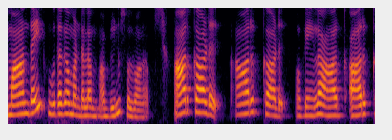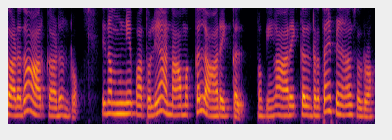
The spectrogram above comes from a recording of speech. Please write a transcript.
மாந்தை உதகமண்டலம் அப்படின்னு சொல்லுவாங்க. ஆற்காடு ஆறுக்காடு ஓகேங்களா ஆர் ஆறுக்காடை தான் ஆற்காடுன்றோம். இது நம்ம முன்னே பார்த்தோம் இல்லையா? நாமக்கல் ஆரைக்கல் ஓகேங்களா ஆரைக்கல்ன்றது தான் இப்போ என்ன சொல்கிறோம்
